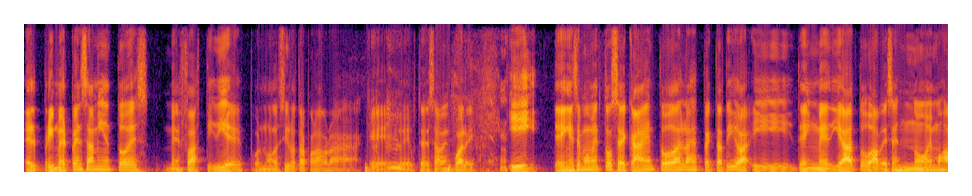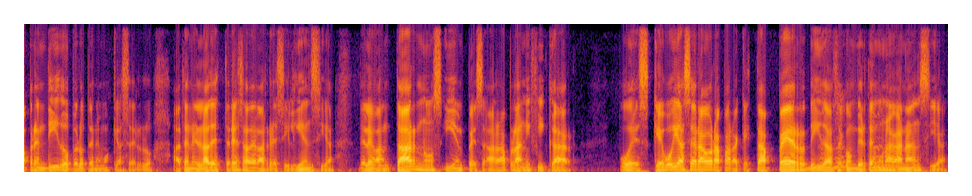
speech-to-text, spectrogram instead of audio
el primer pensamiento es, me fastidié, por no decir otra palabra que ustedes saben cuál es, y en ese momento se caen todas las expectativas y de inmediato a veces no hemos aprendido, pero tenemos que hacerlo, a tener la destreza de la resiliencia, de levantarnos y empezar a planificar pues, ¿qué voy a hacer ahora para que esta pérdida se convierta en una ganancia?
